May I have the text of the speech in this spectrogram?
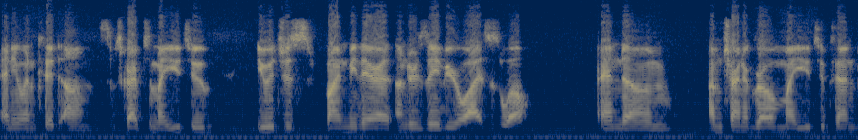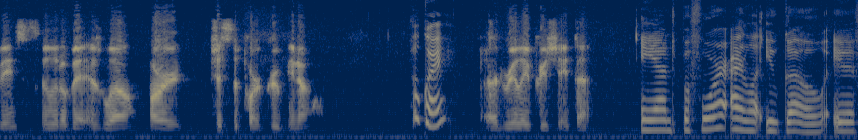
anyone could um, subscribe to my YouTube. You would just find me there under Zavier Wise as well. And um, I'm trying to grow my YouTube fan base a little bit as well, or just support group, you know. Okay. I'd really appreciate that. And before I let you go, if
